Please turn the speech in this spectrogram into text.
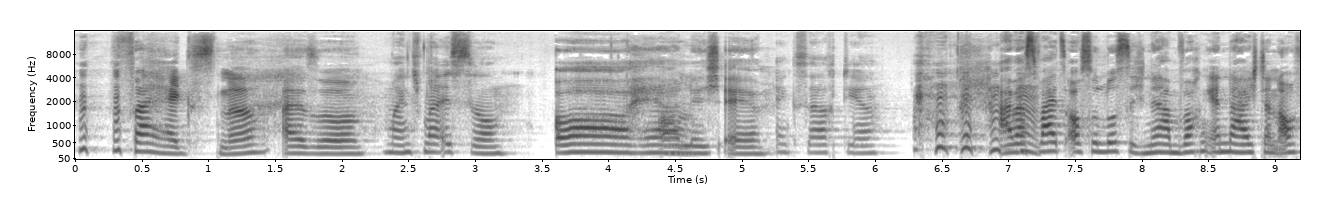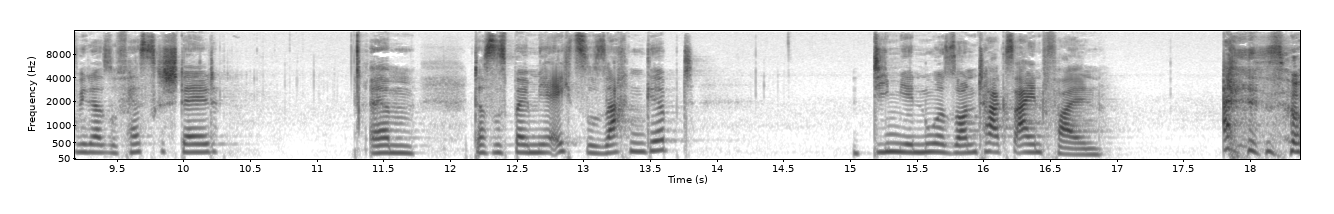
verhext, ne? Also, Manchmal ist so. oh, herrlich, ey. Ich sag dir. Aber es war jetzt auch so lustig, ne? Am Wochenende habe ich dann auch wieder so festgestellt, ähm, dass es bei mir echt so Sachen gibt, die mir nur sonntags einfallen. Also,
